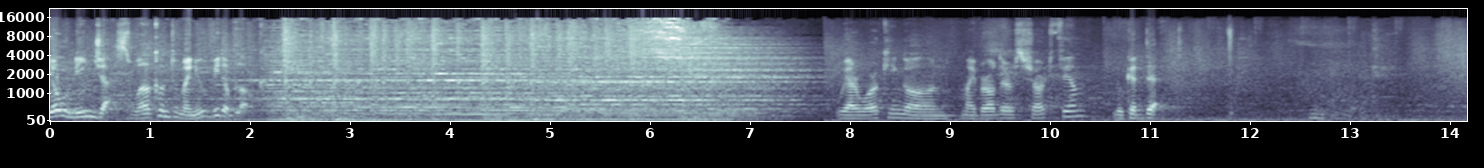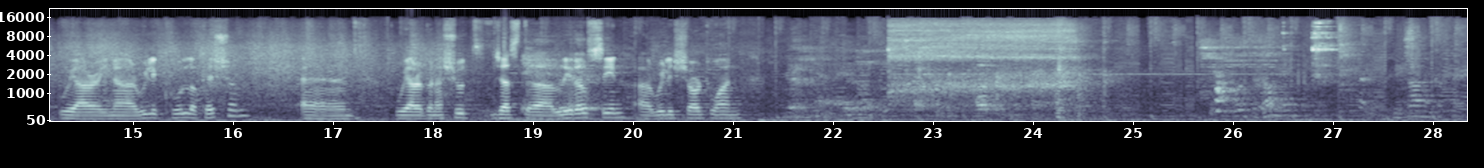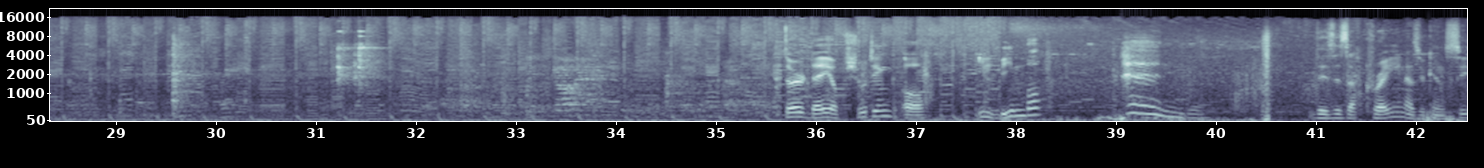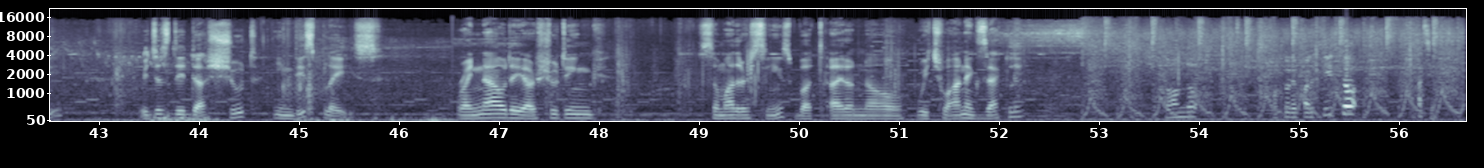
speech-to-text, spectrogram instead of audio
Yo ninjas, welcome to my new video blog. We are working on my brother's short film. Look at that. We are in a really cool location and we are gonna shoot just a little scene, a really short one. Third day of shooting of Il Bimbo and this is a crane as you can see. We just did a shoot in this place. Right now they are shooting some other scenes but I don't know which one exactly. Tondo, motore partito, azione.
